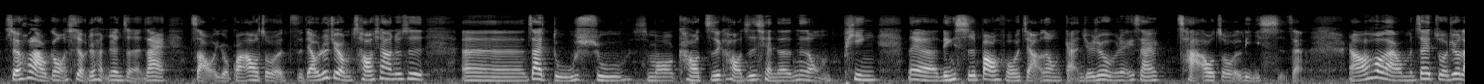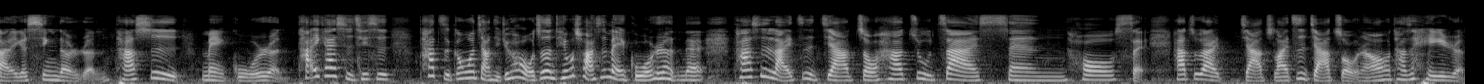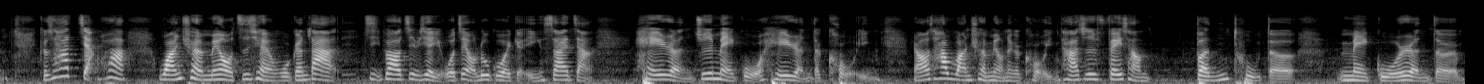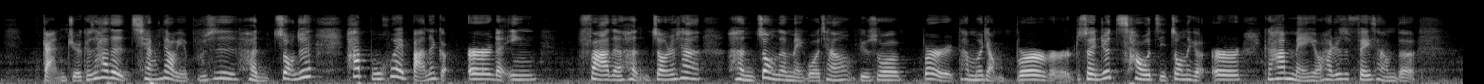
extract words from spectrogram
所以后来我跟我室友就很认真的在找有关澳洲的资料，我就觉得我们超像，就是呃在读书，什么考指考之前的那种拼那个临时抱佛脚那种感觉，就我们就一直在查澳洲的历史这样。然后后来我们这桌就来了一个新的人，他是美国人，他一开始其实他只跟我讲几句话，我真的听不出来是美国人呢。他是来自加州，他住在 San Jose，他住在加，来自加州，然后他是黑人，可是他。他讲话完全没有之前我跟大家记不知道记不记得，我之前有录过一个音是在讲黑人，就是美国黑人的口音，然后他完全没有那个口音，他是非常本土的美国人的感觉，可是他的腔调也不是很重，就是他不会把那个儿的音发得很重，就像很重的美国腔，比如说 bird，他们会讲 bird，所以你就超级重那个儿，可他没有，他就是非常的。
